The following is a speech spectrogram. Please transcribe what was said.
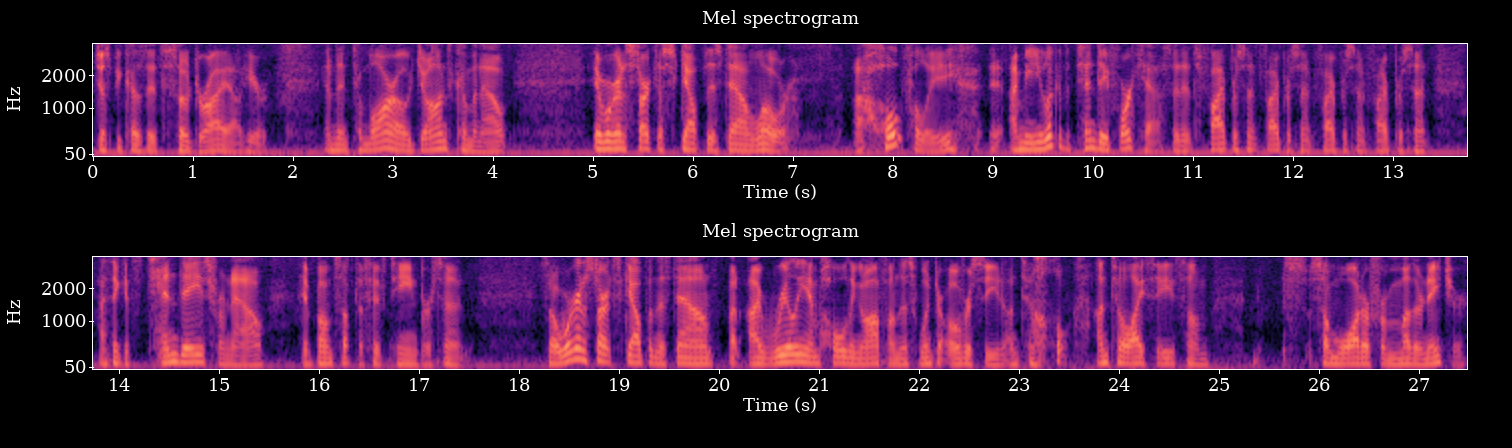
just because it's so dry out here. And then tomorrow, John's coming out and we're going to start to scalp this down lower. Uh, hopefully, I mean, you look at the 10 day forecast and it's 5%, 5%, 5%, 5%. I think it's 10 days from now, it bumps up to 15%. So we're going to start scalping this down, but I really am holding off on this winter overseed until until I see some some water from Mother Nature.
